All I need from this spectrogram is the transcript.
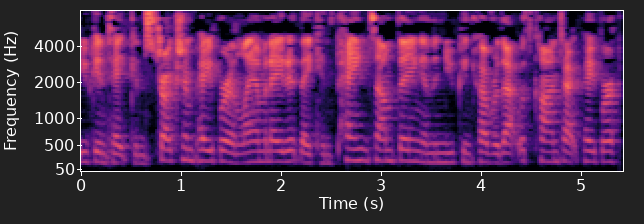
You can take construction paper and laminate it. They can paint something and then you can cover that with contact paper.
